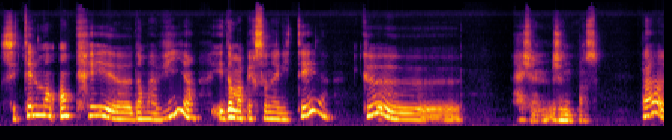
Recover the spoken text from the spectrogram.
C'est tellement ancré euh, dans ma vie et dans ma personnalité que euh, ah, je, ne pense pas.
